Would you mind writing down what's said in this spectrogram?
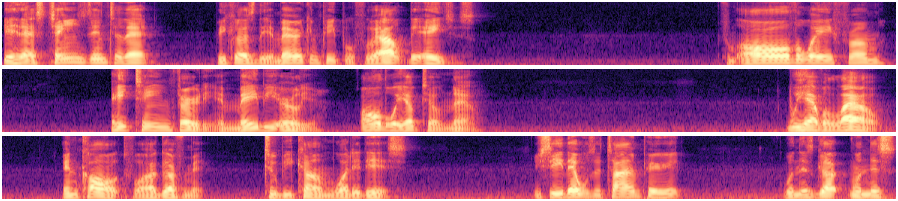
It has changed into that because the American people throughout the ages, from all the way from 1830 and maybe earlier, all the way up till now, we have allowed and called for our government to become what it is. You see, there was a time period when this got when this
